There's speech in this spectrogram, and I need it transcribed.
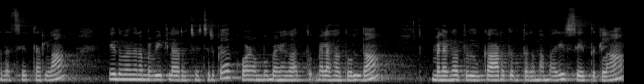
அதை சேர்த்துடலாம். இது வந்து நம்ம வீட்டில் அரைச்சி வச்சுருக்க குழம்பு மிளகாத்தூள் மிளகாத்தூள் தான். மிளகாத்தூள் காரத்துக்கு தகுந்த மாதிரி சேர்த்துக்கலாம்.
